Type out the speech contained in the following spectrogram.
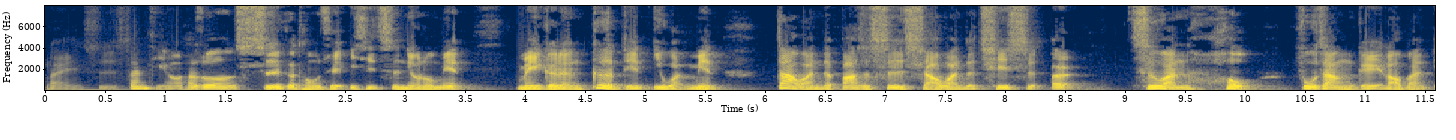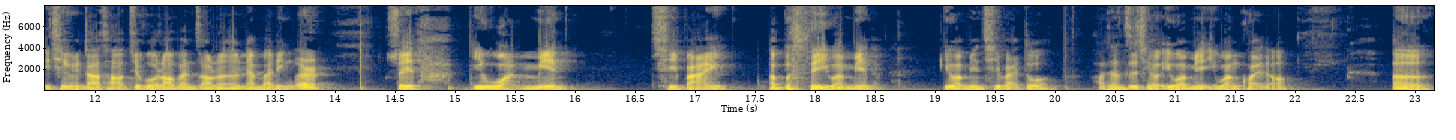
来十三题哦，他说十个同学一起吃牛肉面，每个人各点一碗面，大碗的八十四，小碗的七十二。吃完后付账给老板一千元大钞，结果老板找了两百零二，所以他一碗面七百啊，不是一碗面啊，一碗面七百多，好像之前有一碗面一万块的哦，呃，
